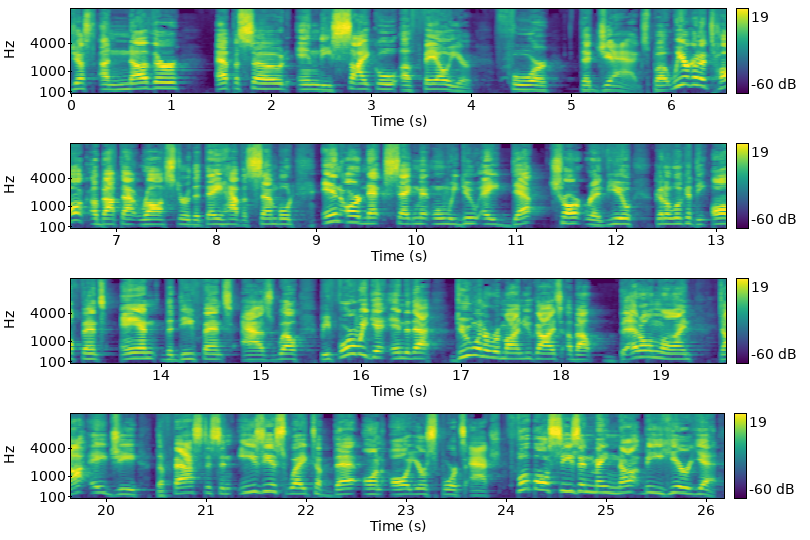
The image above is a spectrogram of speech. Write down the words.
just another episode in the cycle of failure for the Jags. But we are going to talk about that roster that they have assembled in our next segment when we do a depth chart review. Going to look at the offense and the defense as well. Before we get into that, do want to remind you guys about BetOnline.ag, the fastest and easiest way to bet on all your sports action. Football season may not be here yet,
